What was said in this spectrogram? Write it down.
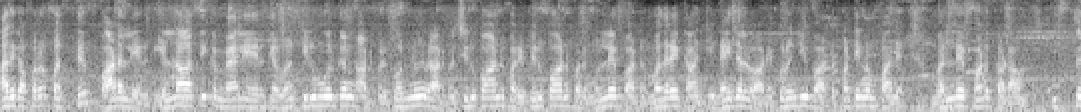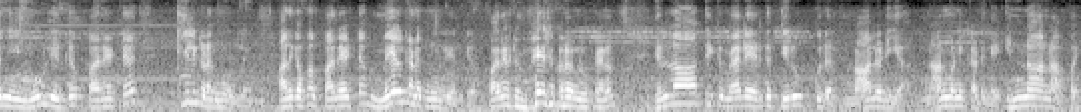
அதுக்கப்புறம் பத்து பாடல் இருக்கு எல்லாத்துக்கும் மேலே இருக்கிறவங்க திருமுருகன் ஆட்கள் கொன்னூர் ஆட்கள் சிறுபாண்டு பறை பெருப்பாண்டு பறை முல்லைப்பாட்டு மதுரை காஞ்சி நெய்தல் வாடை குறிஞ்சி பாட்டு பட்டினம் பாலை மல்லைப்பாடு கடாம். இத்தனை நூல் இருக்கு. பதினெட்டு கீழ்கணக்கு நூல். அதுக்கப்புறம் பதினெட்டு மேல் கணக்கு நூல் இருக்கு. பதினெட்டு மேல் கணக்கு நூல் எல்லாத்துக்கும் மேலே இருக்க திருக்குறள் நாலடியார் நான்மணி கடுகை இன்னா நாற்பது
